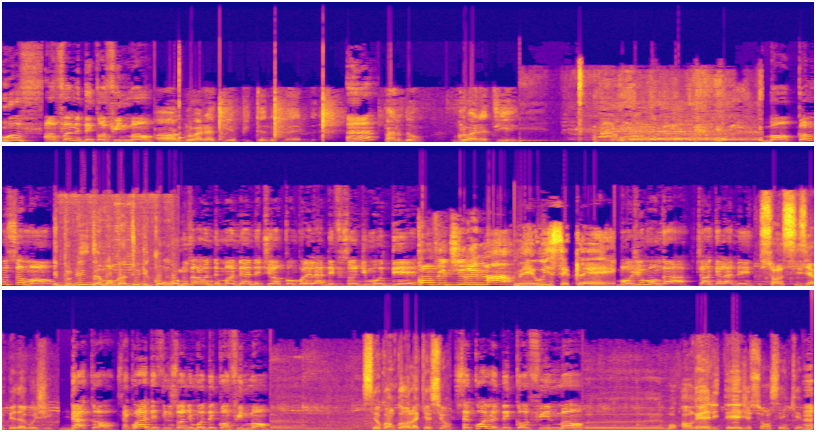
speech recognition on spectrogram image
Ouf Enfin le déconfinement. Oh, gloire à Dieu, putain de merde. Hein? Pardon, gloire à Dieu. Bon, comme nous sommes en... République démocratique du Congo. Nous allons demander à un étudiant congolais la définition du mot D. Mais oui, c'est clair. Bonjour mon gars, tu es en quelle année? Je suis en sixième pédagogie. D'accord. C'est quoi la définition du mot déconfinement? C'est quoi encore la question? C'est quoi le déconfinement? Euh, Bon, en réalité, je suis en cinquième. Hein?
